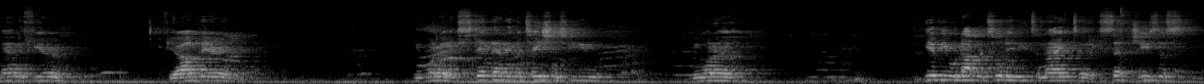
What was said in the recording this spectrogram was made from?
Man, if you're if you're out there and we want to extend that invitation to you, we want to give you an opportunity tonight to accept Jesus.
